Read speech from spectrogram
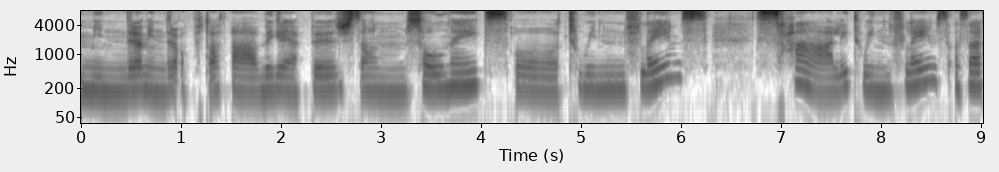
mindre og mindre opptatt av begreper som soulmates og twin flames. Særlig twin flames. Altså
